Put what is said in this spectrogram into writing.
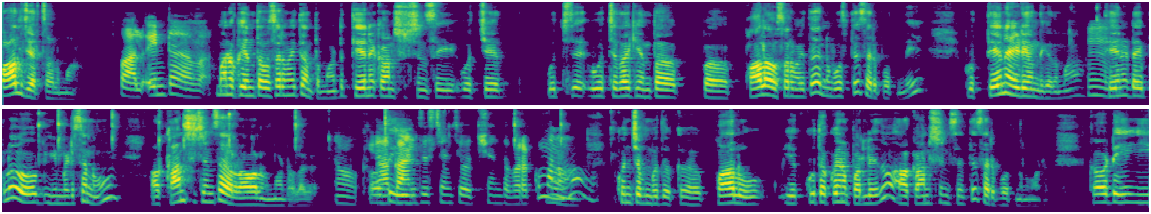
పాలు చేర్చాలమ్మా. పాలు ఎంత మనకు ఎంత అవసరమైతే అంత అంటే తేనె కాన్సిస్టెన్సీ వచ్చే వచ్చే వచ్చేదాకా ఎంత పాలు అవసరమైతే నువ్వు వస్తే సరిపోతుంది. ఇప్పుడు తేనె ఐడియా ఉంది కదమ్మా. మ్మ్. తేనె టైప్లో ఈ మెడిసిన్ ఆ కాన్సిస్టెన్సీ రావాలన్నమాట అలాగా. కన్సిస్టెన్సీ వచ్చేంత వరకు మనము కొంచెం పాలు ఎక్కువ తక్కువైనా పర్లేదు ఆ కాన్స్టెన్సీ అయితే సరిపోతుంది అనమాట కాబట్టి ఈ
